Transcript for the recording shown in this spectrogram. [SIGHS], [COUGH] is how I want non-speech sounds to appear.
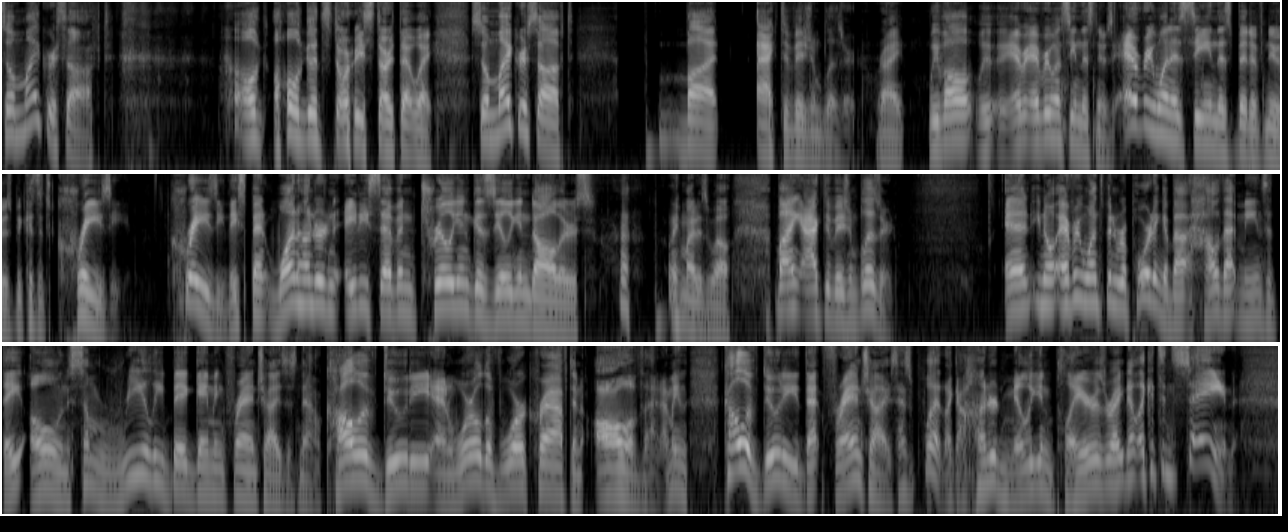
So Microsoft, all all good stories start that way. So Microsoft bought Activision Blizzard, right? We've all every, everyone's seen this news. Everyone has seen this bit of news because it's crazy. Crazy. They spent 187 trillion gazillion dollars. [LAUGHS] we might as well buying Activision Blizzard. And, you know, everyone's been reporting about how that means that they own some really big gaming franchises now Call of Duty and World of Warcraft and all of that. I mean, Call of Duty, that franchise has what, like 100 million players right now? Like, it's insane.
